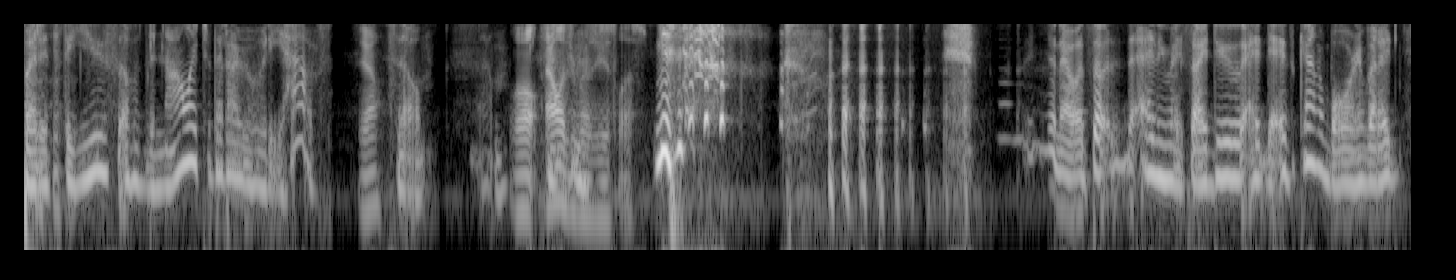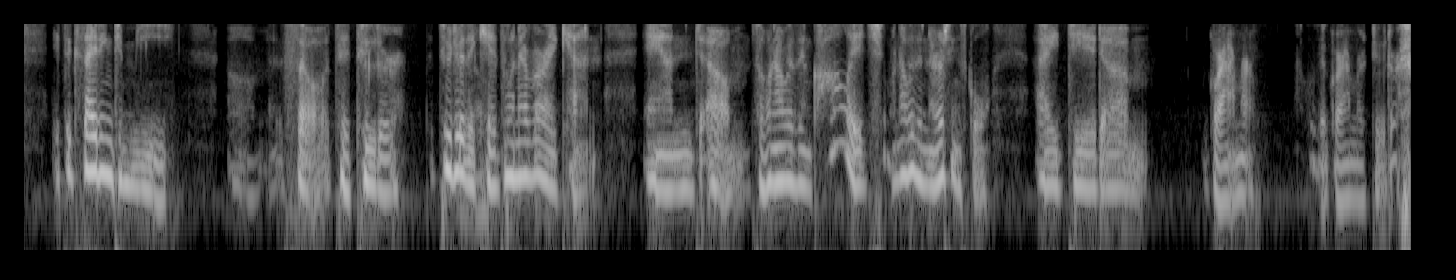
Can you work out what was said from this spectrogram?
but it's the use of the knowledge that I already have. Yeah. So Well, algebra is useless. you know so anyway so i do I, it's kind of boring but i it's exciting to me. Um, so to tutor to tutor the kids whenever i can. And um, so when i was in college when i was in nursing school i did um, grammar. I was a grammar tutor.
